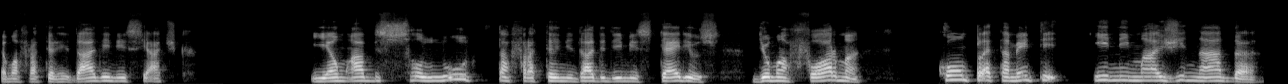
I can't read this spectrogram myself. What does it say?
é uma fraternidade iniciática, e é uma absoluta fraternidade de mistérios de uma forma completamente inimaginada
